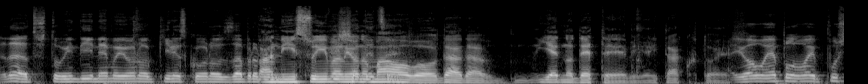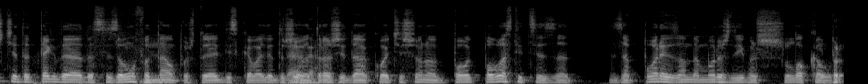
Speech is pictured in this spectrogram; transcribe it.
Da, da, što u Indiji nemaju ono kinesko ono zabrano. Pa nisu imali ono dece. malo da, da, jedno dete je i tako, to je. A i ovo Apple ovaj pušće da tek da, da se zalumfa mm. tamo, pošto je diska valjda država da, da. traži da ako hoćeš ono po, povlastice za za porez, onda moraš da imaš lokal Pro,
